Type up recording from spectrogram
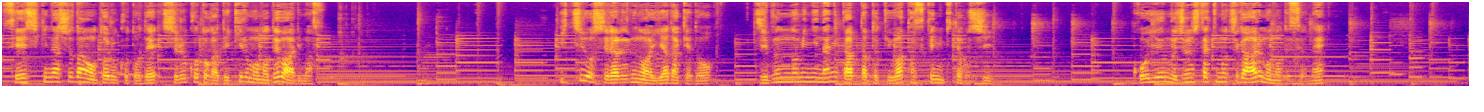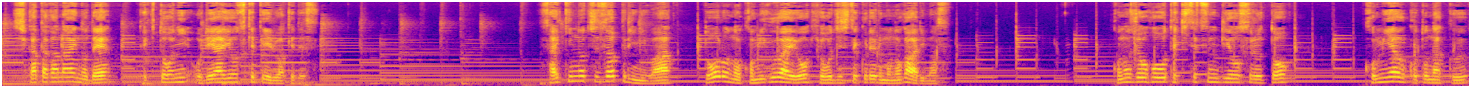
正式な手段を取ることで知ることができるものではあります。位置を知られるのは嫌だけど、自分の身に何かあった時は助けに来てほしい。こういう矛盾した気持ちがあるものですよね。仕方がないので適当に折り合いをつけているわけです。最近の地図アプリには道路の混み具合を表示してくれるものがあります。この情報を適切に利用すると、混み合うことなく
